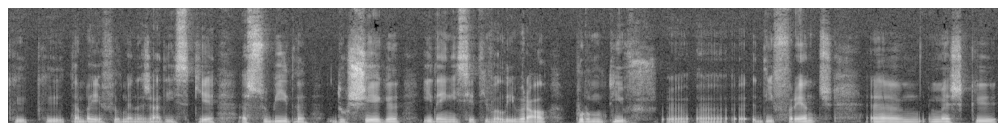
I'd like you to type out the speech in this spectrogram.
que, que, também a Filomena já disse, que é a subida do Chega e da iniciativa liberal, por motivos uh, uh, diferentes, uh, mas que,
